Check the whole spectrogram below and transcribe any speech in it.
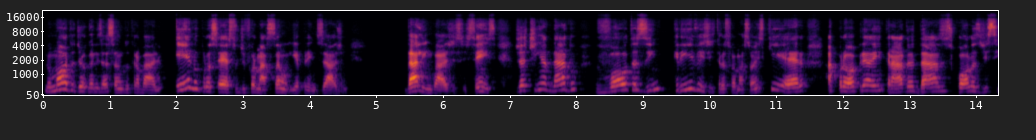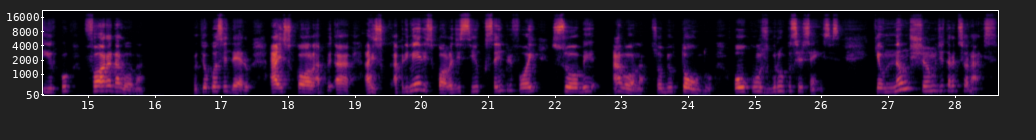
No modo de organização do trabalho e no processo de formação e aprendizagem da linguagem circense já tinha dado voltas incríveis de transformações, que era a própria entrada das escolas de circo fora da lona. Porque eu considero a escola, a, a, a primeira escola de circo sempre foi sob a lona, sob o toldo, ou com os grupos circenses, que eu não chamo de tradicionais.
